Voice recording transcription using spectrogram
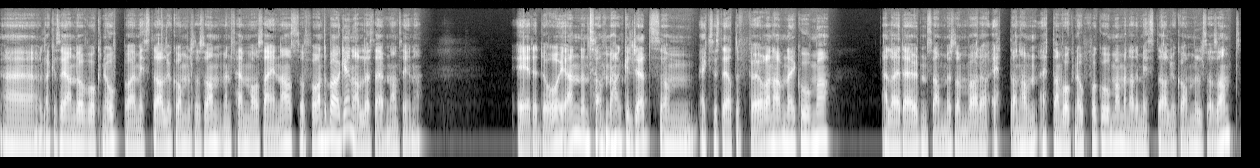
Eh, la ikke si han da våkner opp og mister all hukommelse og sånn, men fem år seinere så får han tilbake igjen alle disse evnene sine. Er det da igjen den samme Uncle Jed som eksisterte før han havna i koma, eller er det òg den samme som var der etter han, etter han våkna opp fra koma, men hadde mista all hukommelse og sånt?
